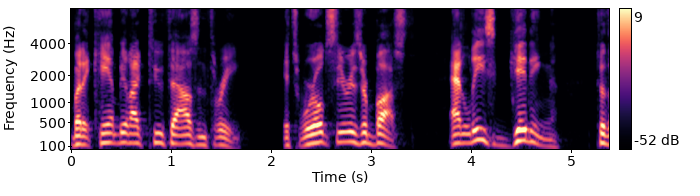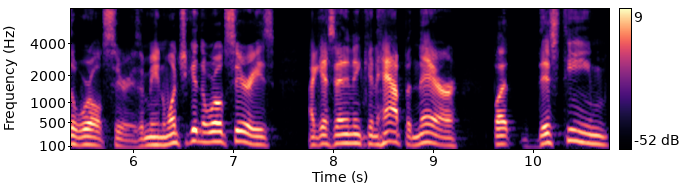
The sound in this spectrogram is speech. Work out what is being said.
But it can't be like 2003. It's World Series or bust. At least getting to the World Series. I mean, once you get in the World Series, I guess anything can happen there. But this team,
